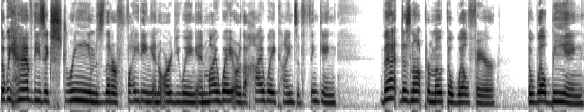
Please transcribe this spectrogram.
That we have these extremes that are fighting and arguing, and my way or the highway kinds of thinking that does not promote the welfare, the well being,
